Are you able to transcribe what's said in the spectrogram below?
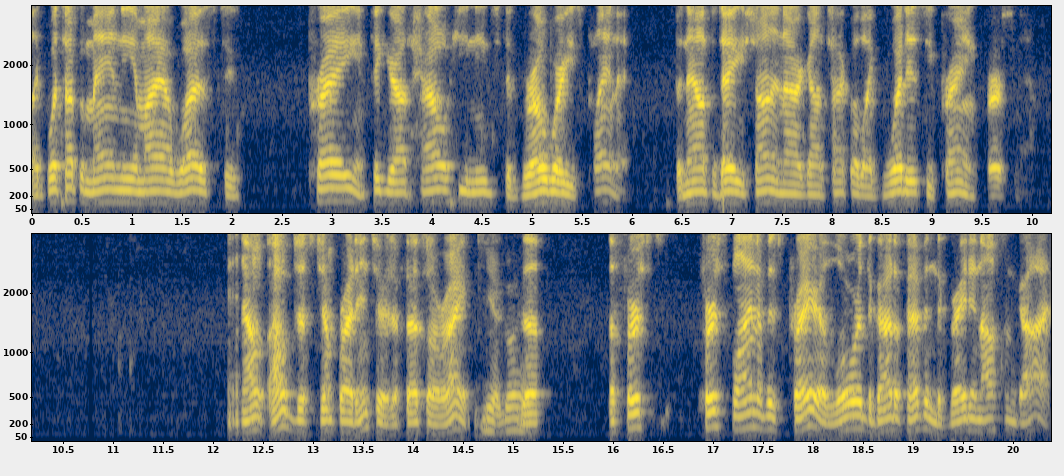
like what type of man Nehemiah was to pray and figure out how he needs to grow where he's planted. But now today, Sean and I are going to tackle like what is he praying first now. And I'll I'll just jump right into it if that's all right. Yeah, go ahead. The the first first line of his prayer, Lord, the God of heaven, the great and awesome God.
